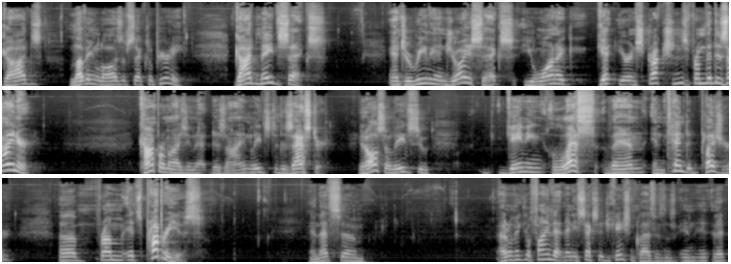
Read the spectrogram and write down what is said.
God's loving laws of sexual purity. God made sex, and to really enjoy sex, you want to get your instructions from the designer. Compromising that design leads to disaster. It also leads to gaining less than intended pleasure uh, from its proper use. And that's, um, I don't think you'll find that in any sex education classes in, in, that,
